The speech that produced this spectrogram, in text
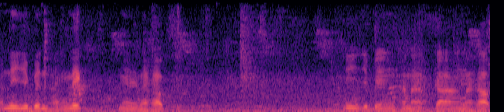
านี่จะเป็นถังเล็กหน่อยนะครับ นี่จะเป็นขนาดกลางนะครับ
